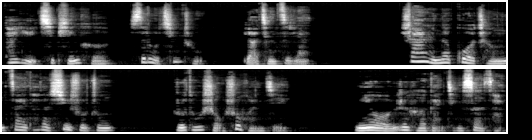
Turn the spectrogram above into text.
他语气平和，思路清楚，表情自然。杀人的过程在他的叙述中，如同手术环节，没有任何感情色彩。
